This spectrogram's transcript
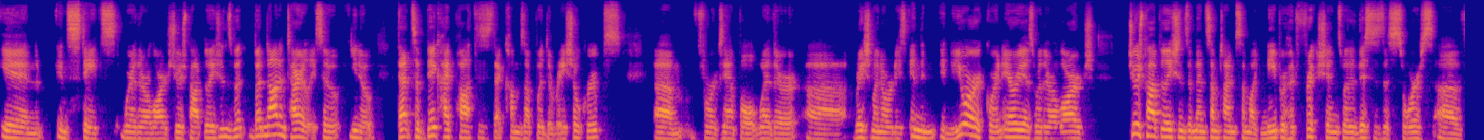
in in states where there are large Jewish populations, but but not entirely. So you know that's a big hypothesis that comes up with the racial groups. Um, for example, whether uh, racial minorities in the, in New York or in areas where there are large Jewish populations, and then sometimes some like neighborhood frictions, whether this is the source of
